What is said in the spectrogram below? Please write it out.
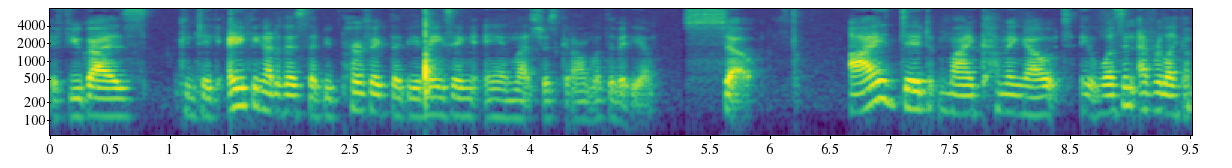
if you guys can take anything out of this, that'd be perfect, that'd be amazing, and let's just get on with the video. So, I did my coming out, it wasn't ever like a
